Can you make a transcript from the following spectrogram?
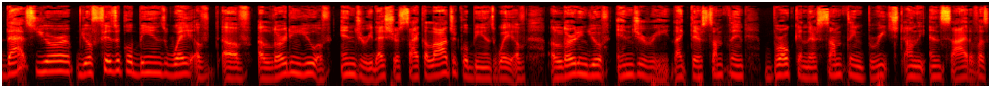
that's your your physical being's way of of alerting you of injury. That's your psychological being's way of alerting you of injury. Like there's something broken. There's something breached on the inside of us.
